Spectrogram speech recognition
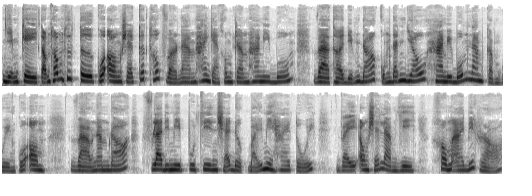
Nhiệm kỳ tổng thống thứ tư của ông sẽ kết thúc vào năm 2024 và thời điểm đó cũng đánh dấu 24 năm cầm quyền của ông. Vào năm đó, Vladimir Putin sẽ được 72 tuổi. Vậy ông sẽ làm gì? Không ai biết rõ.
